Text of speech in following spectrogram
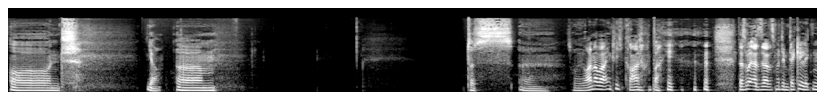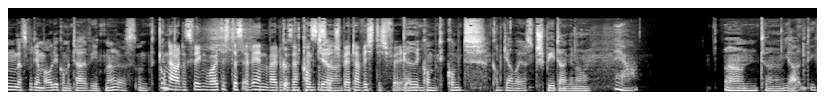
Und ja, ähm, das, äh, so, wir waren aber eigentlich gerade bei, das, also das mit dem Deckellecken, das wird ja im Audiokommentar erwähnt, ne? Das, und kommt, Genau, deswegen wollte ich das erwähnen, weil du gesagt kommt hast, das ja- wird später wichtig für Ernie. kommt, kommt, kommt ja aber erst später, genau. Ja. Und äh, ja, die,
